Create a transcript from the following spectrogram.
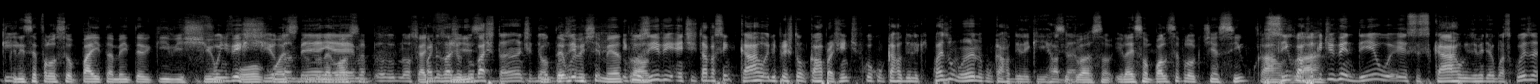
Que, Que- nem você falou, seu pai também teve que investir um investiu pouco também. negócio. é, nosso pai nos ajudou bastante. Então teve um investimento Inclusive, a gente estava sem carro, ele prestou um carro pra gente, ficou com o carro dele aqui, quase um ano com o carro dele aqui rodando. situação. E lá em São Paulo você falou que tinha cinco carros Cinco carros que a gente vendeu esses carros e vendeu algumas coisas.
